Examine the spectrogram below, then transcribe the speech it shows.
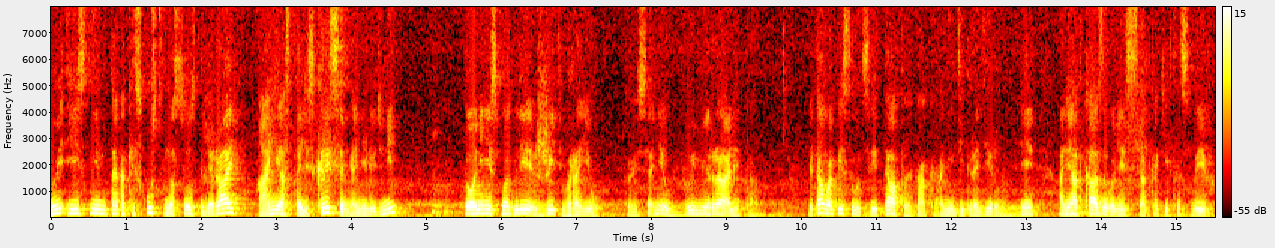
Ну и с ним, так как искусственно создали рай, а они остались крысами, а не людьми, то они не смогли жить в раю. То есть они вымирали там. И там описываются этапы, как они деградировали. И они отказывались от каких-то своих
